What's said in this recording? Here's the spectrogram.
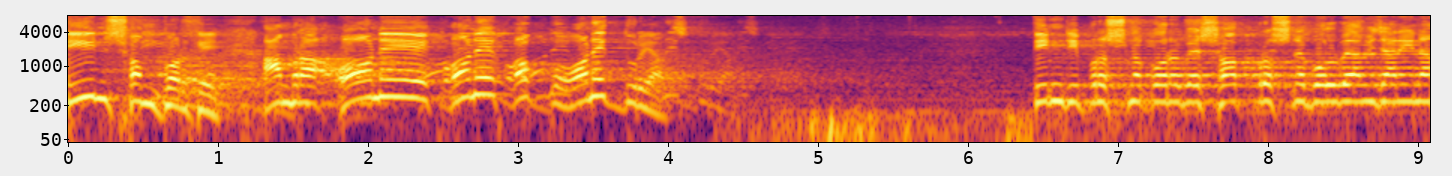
দিন সম্পর্কে আমরা অনেক অনেক অজ্ঞ, অনেক দূরে আছি। তিনটি প্রশ্ন করবে, সব প্রশ্নে বলবে, আমি জানি না,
